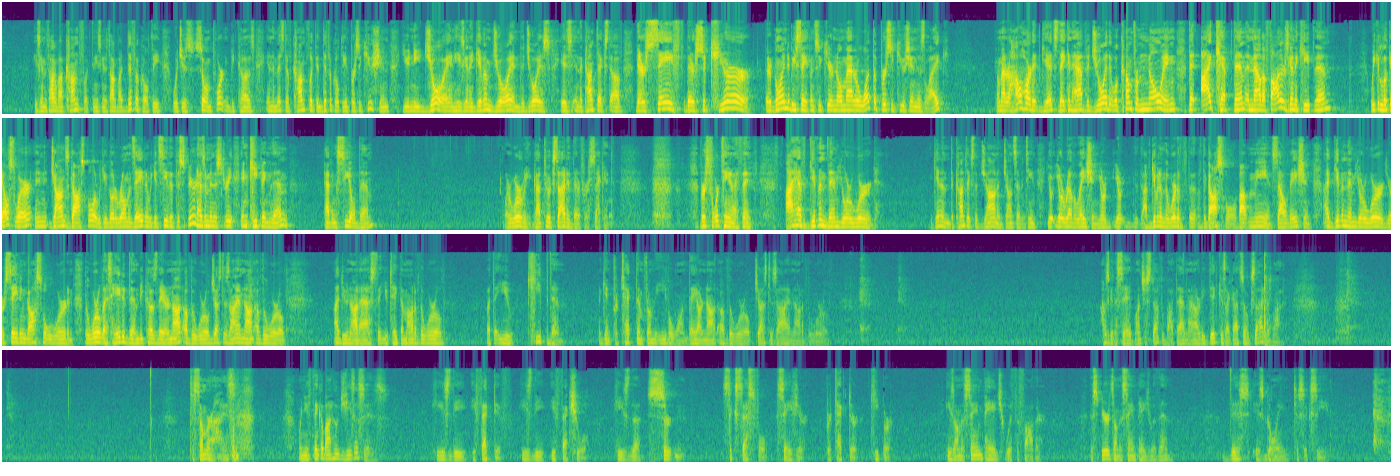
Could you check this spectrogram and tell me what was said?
He's going to talk about conflict and he's going to talk about difficulty, which is so important because in the midst of conflict and difficulty and persecution, you need joy and he's going to give them joy. And the joy is, is in the context of they're safe, they're secure. They're going to be safe and secure no matter what the persecution is like. No matter how hard it gets, they can have the joy that will come from knowing that I kept them and now the Father's going to keep them. We could look elsewhere in John's gospel, or we could go to Romans 8 and we could see that the Spirit has a ministry in keeping them, having sealed them. Where were we? Got too excited there for a second. Verse 14, I think. I have given them your word Again, in the context of John and John 17, your, your revelation, your, your, I've given them the word of the, of the gospel about me and salvation. I've given them your word, your saving gospel word, and the world has hated them because they are not of the world, just as I am not of the world. I do not ask that you take them out of the world, but that you keep them. Again, protect them from the evil one. They are not of the world, just as I am not of the world. I was going to say a bunch of stuff about that, and I already did because I got so excited about it. To summarize, when you think about who Jesus is, he's the effective, he's the effectual, he's the certain, successful Savior, protector, keeper. He's on the same page with the Father. The Spirit's on the same page with them this is going to succeed.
